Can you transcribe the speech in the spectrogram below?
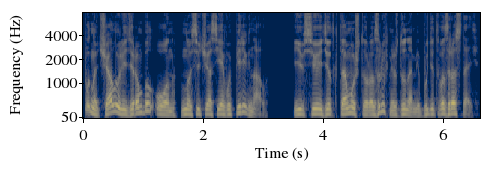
Поначалу лидером был он, но сейчас я его перегнал. И все идет к тому, что разрыв между нами будет возрастать.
